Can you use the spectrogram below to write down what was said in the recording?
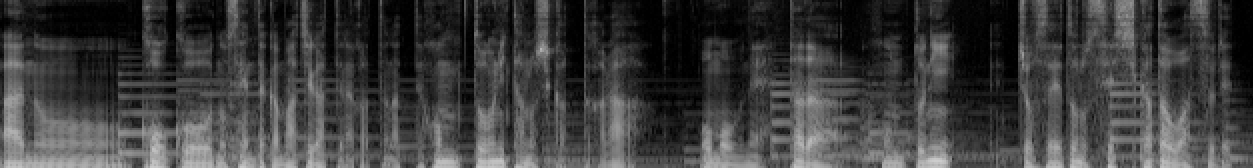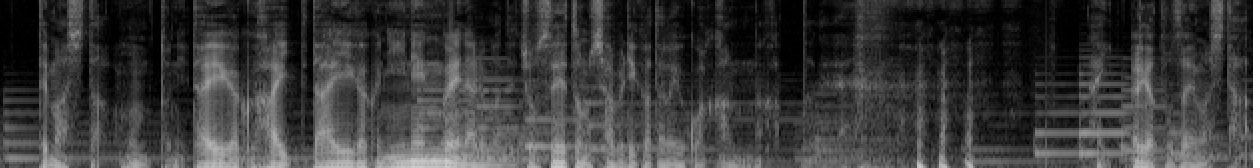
あのー高校の選択が間違ってなかったなって、本当に楽しかったから、思うね。ただ、本当に女性との接し方を忘れてました。本当に。大学入って、大学2年ぐらいになるまで女性との喋り方がよくわかんなかったね。はい、ありがとうございました。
